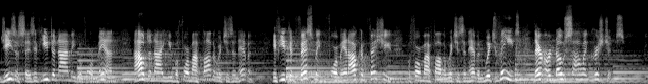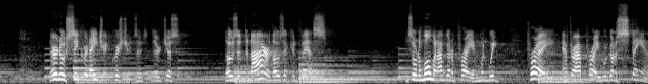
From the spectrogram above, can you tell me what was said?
Jesus says, If you deny me before men, I'll deny you before my Father which is in heaven. If you confess me before men, I'll confess you before my Father which is in heaven, which means there are no silent Christians. There are no secret agent Christians. They're just those that deny or those that confess. And so, in a moment, I'm going to pray. And when we pray, after I pray, we're going to stand.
